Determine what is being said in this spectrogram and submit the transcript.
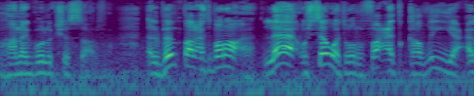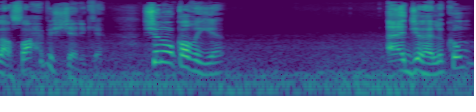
أنا أقول لك شو السالفة. البنت طلعت براءة. لا وش سوت؟ ورفعت قضية على صاحب الشركة. شنو القضية؟ أجلها لكم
